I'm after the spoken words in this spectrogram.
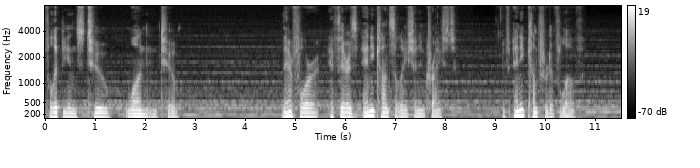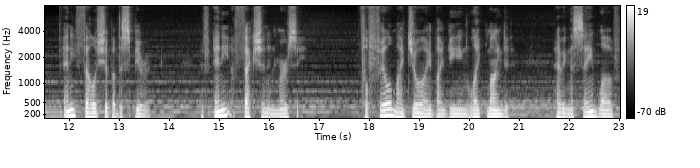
Philippians 2 1 and 2. Therefore, if there is any consolation in Christ, if any comfort of love, if any fellowship of the Spirit, if any affection and mercy, fulfill my joy by being like minded, having the same love,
